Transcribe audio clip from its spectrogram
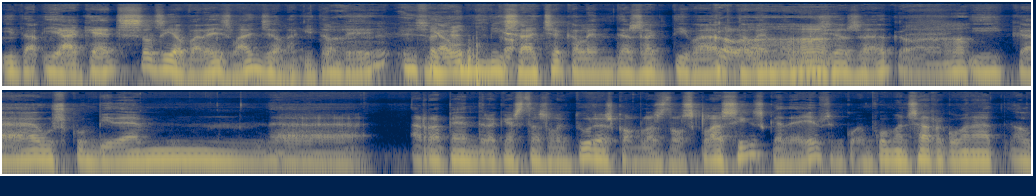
i, tal. i a aquests se'ls hi apareix l'àngel. Aquí també Ah, hi ha aquest, un missatge que l'hem desactivat, Clar, que l'hem burgesat clar. i que us convidem eh, a reprendre aquestes lectures com les dels clàssics que deies, hem començat a recomanar el,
